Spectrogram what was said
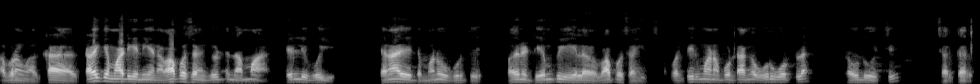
அப்புறம் க கிடைக்க மாட்டேங்க நீ நான் வாபஸ் வாங்கி சொல்லிட்டு இந்த அம்மா டெல்லி போய் ஜனாதிபதிட்ட மனுவை கொடுத்து பதினெட்டு எம்பிகளை வாபஸ் வாங்கிச்சு அப்புறம் தீர்மானம் போட்டாங்க ஒரு ஓட்டில் கவுந்து வச்சு சர்க்கார்.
